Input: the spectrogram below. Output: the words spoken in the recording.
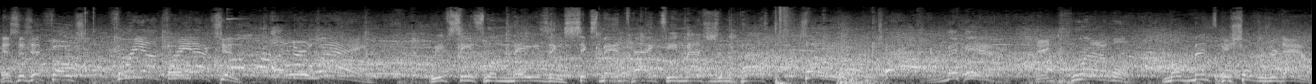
This is it, folks. Three on three action underway. We've seen some amazing six-man tag team matches in the past. Man, incredible momentum. His shoulders are down.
